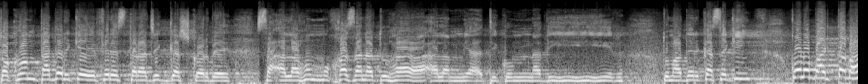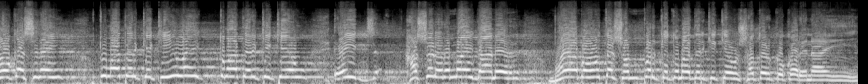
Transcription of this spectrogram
তখন তাদেরকে ফেরেশতারা জিজ্ঞাসা করবে নাদির? তোমাদের কাছে কি কোনো বার্তা বাহক আসে নাই? তোমাদেরকে কি ওই, তোমাদেরকে কেউ এই হাসরের ময়দানের ভয়াবহতা সম্পর্কে তোমাদেরকে কেউ সতর্ক করে নাই?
